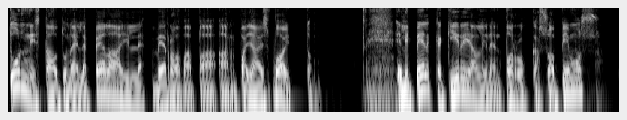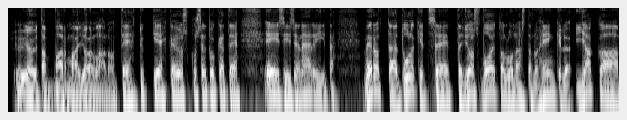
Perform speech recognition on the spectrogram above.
tunnistautuneille pelaajille verovapaa arpajaisvoitto. Eli pelkkä kirjallinen porukkasopimus, joita varmaan joillain on tehtykin ehkä joskus etukäteen, ei siis enää riitä. Verottaja tulkitsee, että jos voiton lunastanut henkilö jakaa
